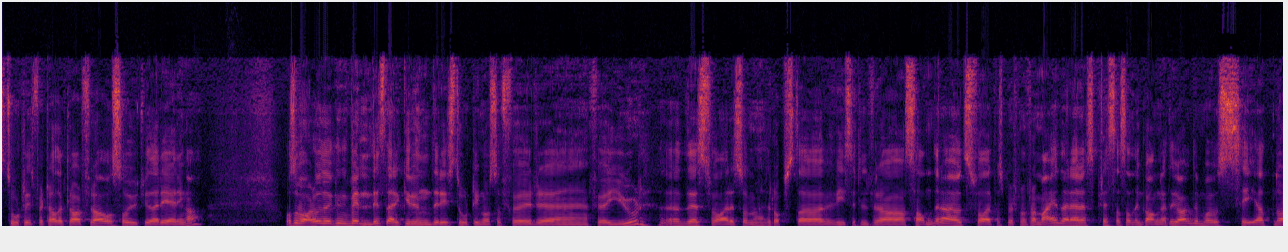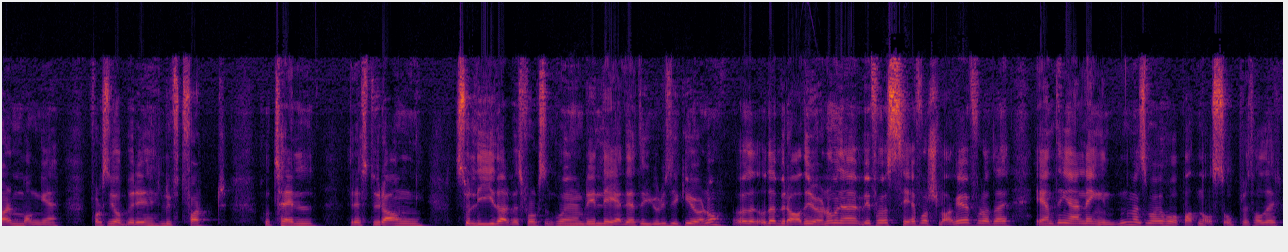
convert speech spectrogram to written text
stortingsflertallet klart fra, og så utvida regjeringa. Og så var det jo veldig sterke runder i Stortinget også før, uh, før, jul. Det svaret som Ropstad viser til fra Sander, er jo et svar på spørsmål fra meg. Der jeg pressa Sander gang etter gang. Du må jo se at nå er det mange folk som jobber i luftfart, hotell, restaurant. Solide arbeidsfolk som blir ledige etter jul hvis de ikke gjør noe. Og det, er bra de gjør noe, men vi får jo se forslaget. for Én ting er lengden, men så må vi håpe at den også opprettholder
